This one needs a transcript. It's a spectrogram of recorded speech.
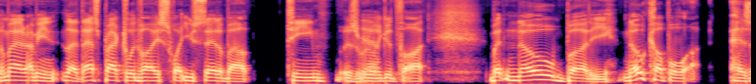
no matter. I mean, that, that's practical advice. What you said about team is a really Yeah. good thought. But nobody, no couple has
